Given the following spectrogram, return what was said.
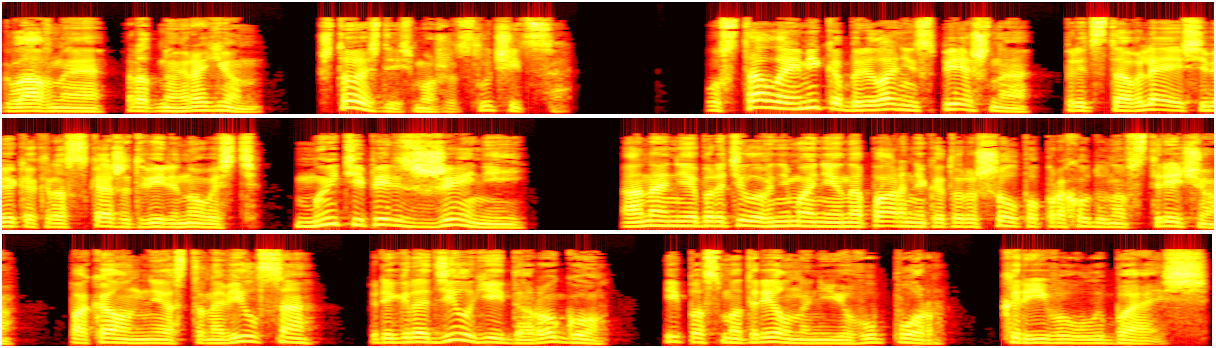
Главное – родной район. Что здесь может случиться? Усталая Мика брела неспешно, представляя себе, как расскажет Вере новость. «Мы теперь с Женей». Она не обратила внимания на парня, который шел по проходу навстречу, пока он не остановился, преградил ей дорогу и посмотрел на нее в упор, криво улыбаясь.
